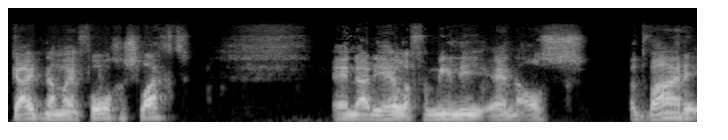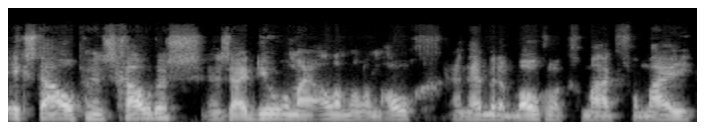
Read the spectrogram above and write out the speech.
kijk naar mijn voorgeslacht en naar die hele familie. En als het ware, ik sta op hun schouders en zij duwen mij allemaal omhoog en hebben het mogelijk gemaakt voor mij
